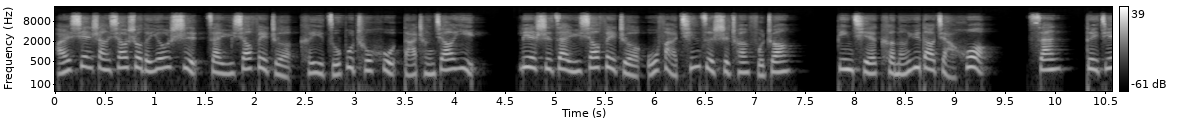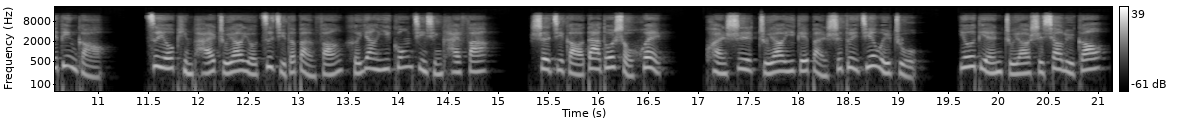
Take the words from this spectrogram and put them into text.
而线上销售的优势在于消费者可以足不出户达成交易，劣势在于消费者无法亲自试穿服装，并且可能遇到假货。三、对接定稿。自有品牌主要有自己的板房和样衣工进行开发，设计稿大多手绘，款式主要以给版师对接为主。优点主要是效率高，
